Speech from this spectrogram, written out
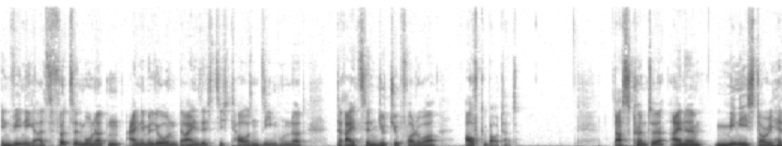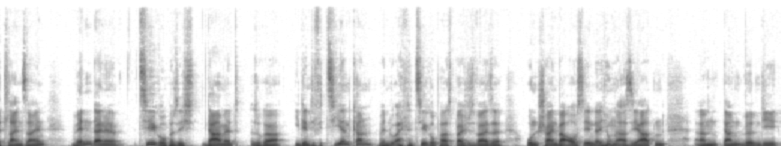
in weniger als 14 Monaten 1.063.713 YouTube-Follower aufgebaut hat. Das könnte eine Mini-Story-Headline sein, wenn deine Zielgruppe sich damit sogar identifizieren kann. Wenn du eine Zielgruppe hast, beispielsweise unscheinbar aussehender junge Asiaten, ähm, dann würden die,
